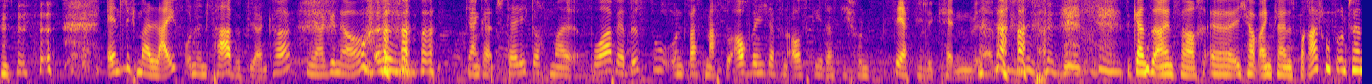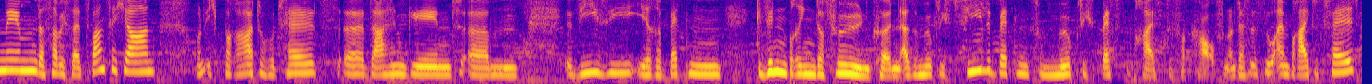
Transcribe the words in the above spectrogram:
Endlich mal live und in Farbe, Bianca. Ja, genau. Bianca, stell dich doch mal vor, wer bist du und was machst du, auch wenn ich davon ausgehe, dass dich schon sehr viele kennen werden. Ganz einfach. Äh, ich habe ein kleines Beratungsunternehmen, das habe ich seit 20 Jahren und ich berate Hotels äh, dahingehend, ähm, wie sie ihre Betten gewinnbringender füllen können, also möglichst viele Betten zum möglichst besten Preis zu verkaufen. Und das ist so ein breites Feld,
